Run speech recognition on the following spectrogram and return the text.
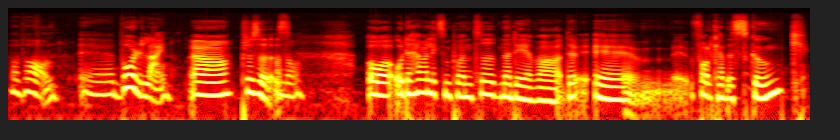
vad var hon? Eh, borderline. Ja, precis. Alltså. Och, och det här var liksom på en tid när det var, det, eh, folk hade skunk.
